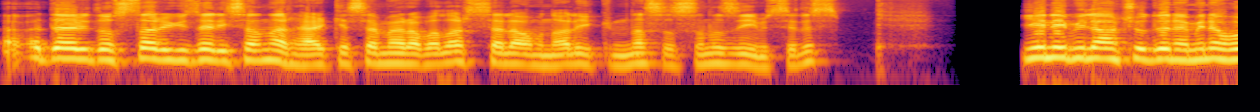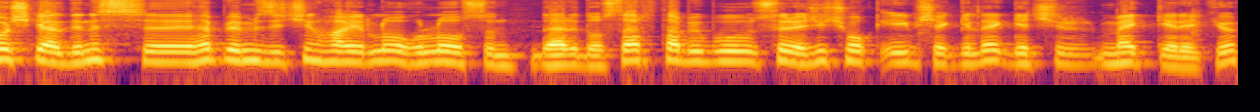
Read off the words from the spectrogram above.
Evet değerli dostlar, güzel insanlar, herkese merhabalar. Selamun aleyküm. Nasılsınız, iyi misiniz? Yeni bilanço dönemine hoş geldiniz. Ee, Hepimiz için hayırlı uğurlu olsun değerli dostlar. Tabii bu süreci çok iyi bir şekilde geçirmek gerekiyor.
